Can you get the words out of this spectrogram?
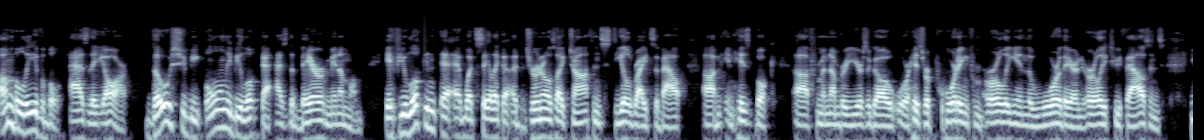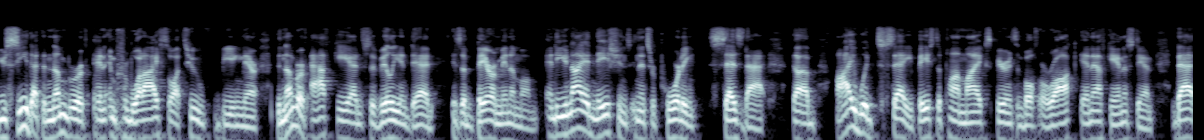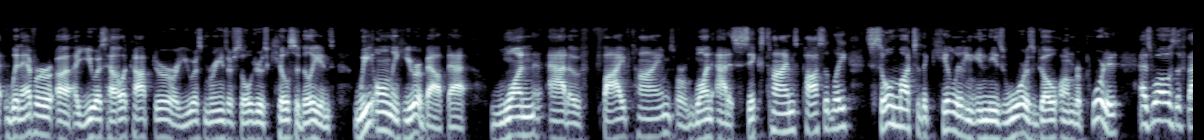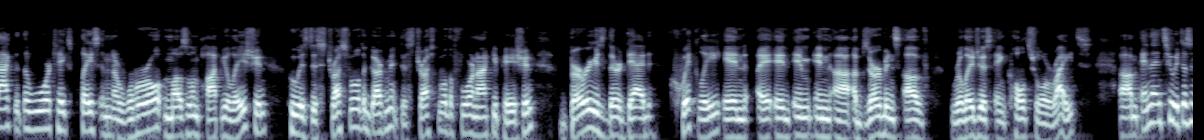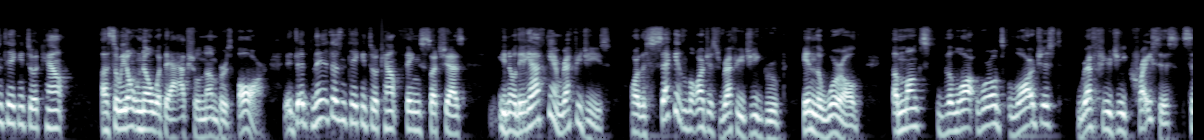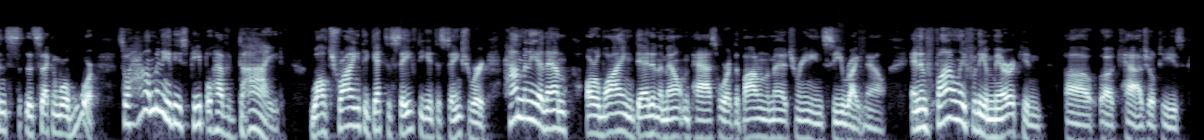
unbelievable as they are, those should be only be looked at as the bare minimum. If you look in, at what, say, like a, a journalist like Jonathan Steele writes about um, in his book, uh, from a number of years ago, or his reporting from early in the war there in the early 2000s, you see that the number of, and, and from what I saw too being there, the number of Afghan civilian dead is a bare minimum. And the United Nations in its reporting says that. Uh, I would say, based upon my experience in both Iraq and Afghanistan, that whenever uh, a U.S. helicopter or U.S. Marines or soldiers kill civilians, we only hear about that one out of five times or one out of six times, possibly. So much of the killing in these wars go unreported, as well as the fact that the war takes place in a rural Muslim population who is distrustful of the government, distrustful of the foreign occupation, buries their dead quickly in in in, in uh, observance of religious and cultural rites, um, and then two, it doesn't take into account. Uh, so we don't know what the actual numbers are. It, it doesn't take into account things such as, you know, the Afghan refugees are the second largest refugee group in the world, amongst the world's largest refugee crisis since the Second World War. So how many of these people have died? while trying to get to safety into sanctuary. How many of them are lying dead in the mountain pass or at the bottom of the Mediterranean Sea right now? And then finally, for the American uh, uh, casualties,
